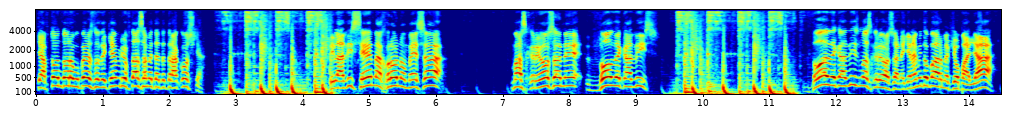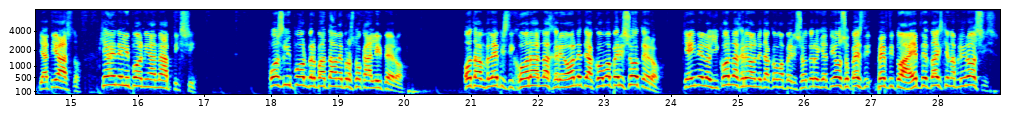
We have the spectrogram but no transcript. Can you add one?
και αυτόν τώρα που πέρασε το Δεκέμβριο φτάσαμε τα 400. Δηλαδή σε ένα χρόνο μέσα μας χρεώσανε 12 δις. 12 δις μας χρεώσανε και να μην το πάρουμε πιο παλιά, γιατί άστο. Ποια είναι λοιπόν η ανάπτυξη; Πώς λοιπόν περπατάμε προς το καλύτερο; Όταν βλέπεις τη χώρα να χρεώνεται ακόμα περισσότερο. Και είναι λογικό να χρεώνεται ακόμα περισσότερο γιατί όσο πέφτει το ΑΕΠ δεν θα έχεις και να πληρώσεις.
